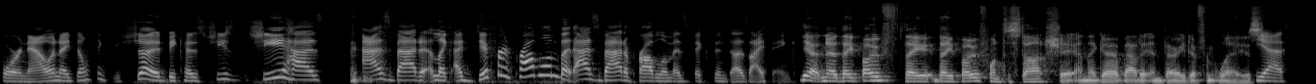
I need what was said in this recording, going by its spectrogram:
for now and I don't think you should because she's she has as bad like a different problem but as bad a problem as Vixen does I think. Yeah, no, they both they they both want to start shit and they go about it in very different ways. Yes.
